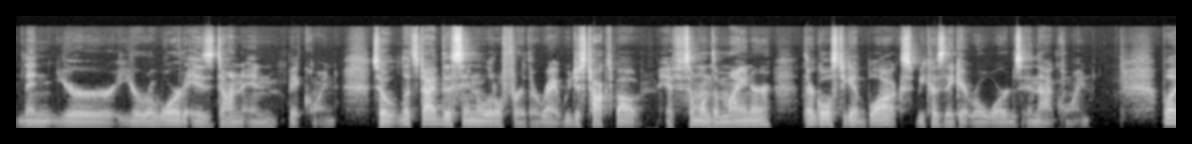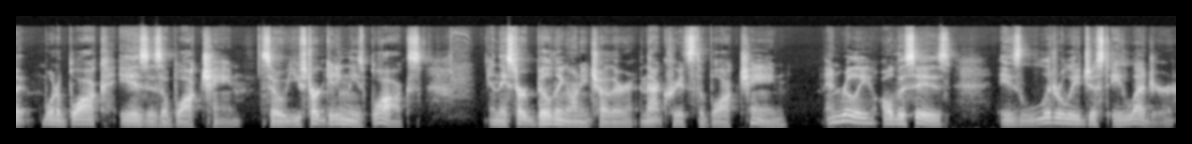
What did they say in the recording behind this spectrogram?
then your your reward is done in Bitcoin. So let's dive this in a little further. Right? We just talked about if someone's a miner, their goal is to get blocks because they get rewards in that coin. But what a block is is a blockchain. So you start getting these blocks and they start building on each other and that creates the blockchain. And really all this is is literally just a ledger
